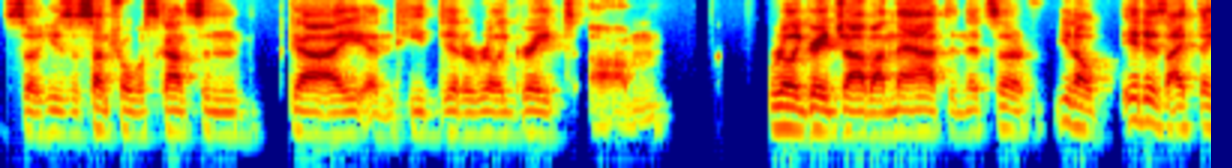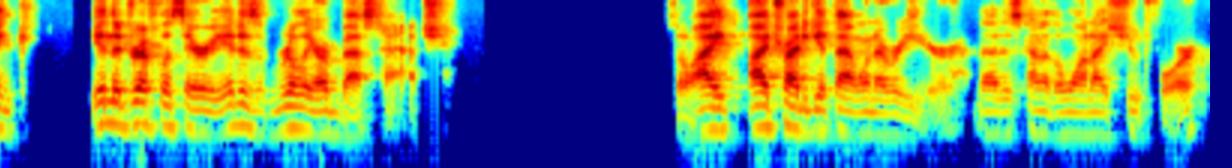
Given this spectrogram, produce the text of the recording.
so he's a central Wisconsin guy, and he did a really great, um, really great job on that. And it's a, you know, it is, I think, in the driftless area, it is really our best hatch. So I I try to get that one every year. That is kind of the one I shoot for.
